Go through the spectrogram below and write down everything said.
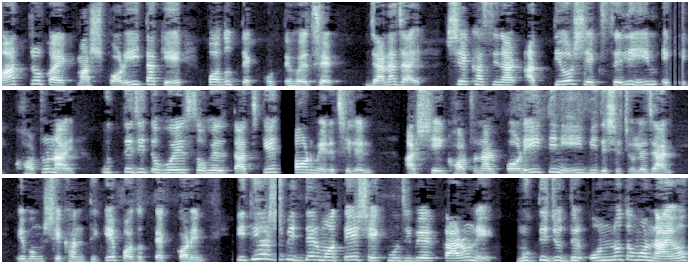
মাত্র কয়েক মাস পরেই তাকে পদত্যাগ করতে হয়েছে। জানা যায়, শেখ হাসিনার আত্মীয় শেখ সেলিম একটি ঘটনায় উত্তেজিত হয়ে সোহেল তাজকে চর মেরেছিলেন আর সেই ঘটনার পরেই তিনি বিদেশে চলে যান এবং সেখান থেকে পদত্যাগ করেন। ইতিহাসবিদদের মতে, শেখ মুজিবের কারণে মুক্তিযুদ্ধের অন্যতম নায়ক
